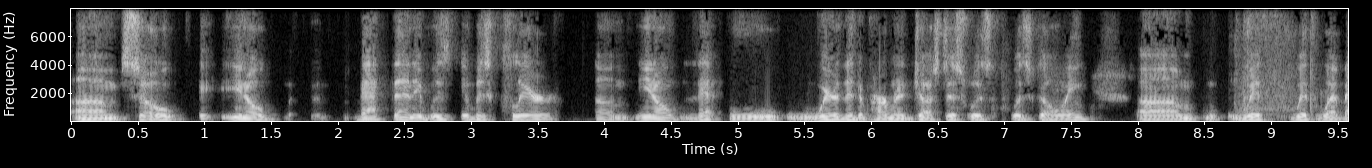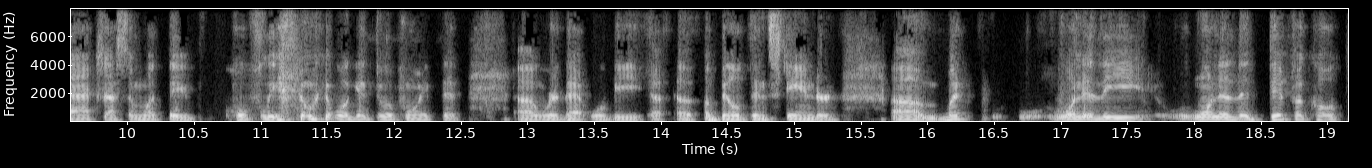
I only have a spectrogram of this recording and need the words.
Um, so you know, back then it was it was clear. Um, you know that w- where the Department of Justice was was going um, with with web access and what they hopefully we'll get to a point that uh, where that will be a, a built-in standard. Um, but one of the one of the difficult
